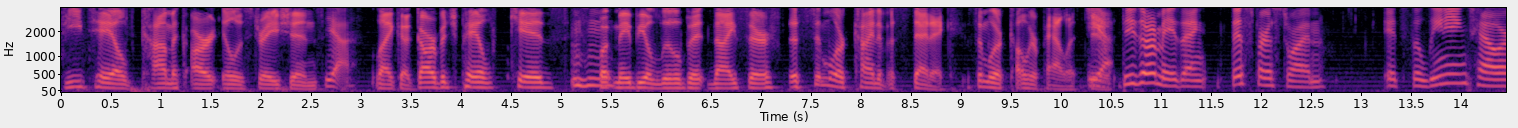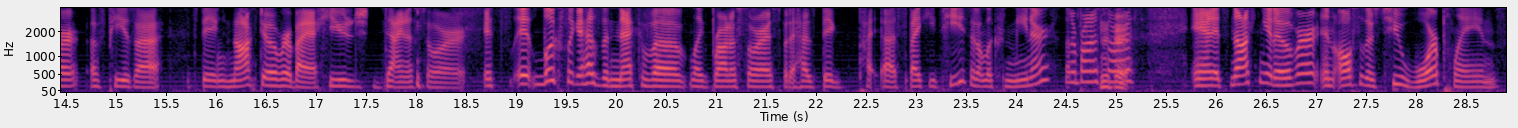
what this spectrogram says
detailed comic art illustrations. Yeah. Like a garbage pail kids, Mm-hmm. but maybe a little bit nicer. A similar kind of aesthetic, similar color palette too. Yeah, these are amazing. This first one, it's the Leaning Tower of Pisa. It's being knocked over by a huge dinosaur. It's it looks like it has the neck of a like brontosaurus, but it has big uh, spiky teeth, and it looks meaner than a brontosaurus. and it's knocking it over, and also there's two warplanes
